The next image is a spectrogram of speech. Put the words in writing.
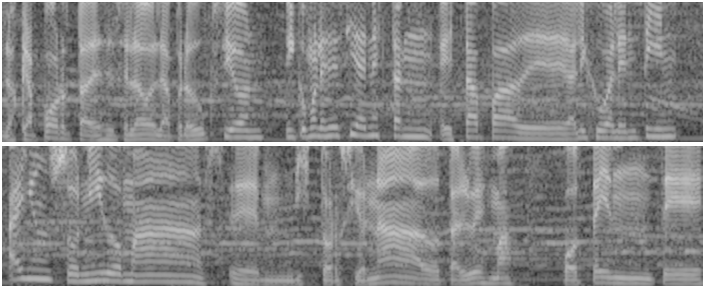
los que aporta desde ese lado de la producción. Y como les decía, en esta etapa de Alejo Valentín hay un sonido más eh, distorsionado, tal vez más potente,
